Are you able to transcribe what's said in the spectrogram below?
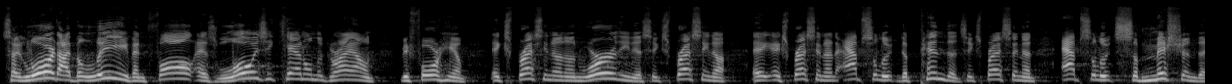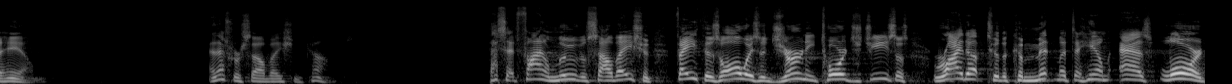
Say, Lord, I believe, and fall as low as he can on the ground before him expressing an unworthiness, expressing, a, a, expressing an absolute dependence, expressing an absolute submission to Him. And that's where salvation comes. That's that final move of salvation. Faith is always a journey towards Jesus, right up to the commitment to Him as Lord.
